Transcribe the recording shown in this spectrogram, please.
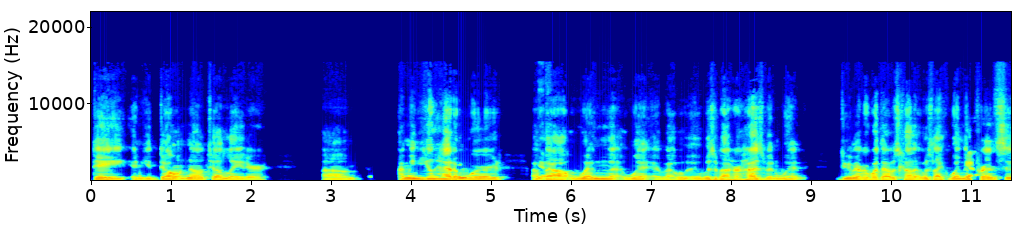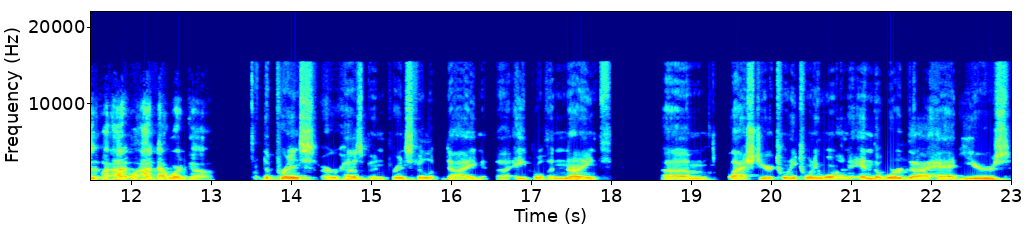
date and you don't know till later um, i mean you had a word about yeah. when when about, it was about her husband when do you remember what that was called it was like when the yeah. prince how, how did that word go the prince, her husband, Prince Philip, died uh, April the 9th um, last year, 2021. And the word that I had years,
